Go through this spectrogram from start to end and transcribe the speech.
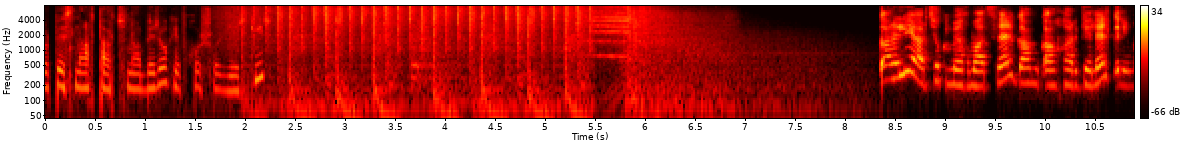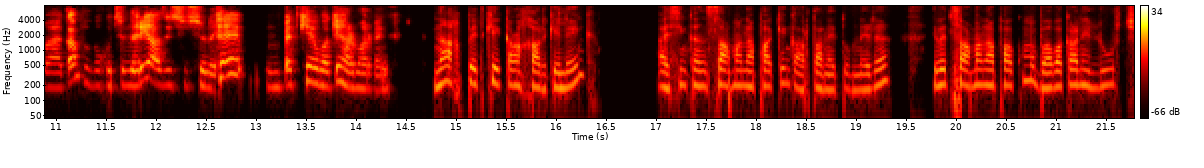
որպես նավթարդյունաբերող եւ խոշոր երկիր։ Կարելի է արդյոք մեղմացնել կամ կանխարգելել կլիմայական փոփոխությունների ազդեցությունը, թե պետք է ուղղակի հարմարվենք։ Նախ պետք է կանխարգելենք, այսինքն սահմանափակենք արտանետումները եւ այդ սահմանափակումը բավականին լուրջ,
